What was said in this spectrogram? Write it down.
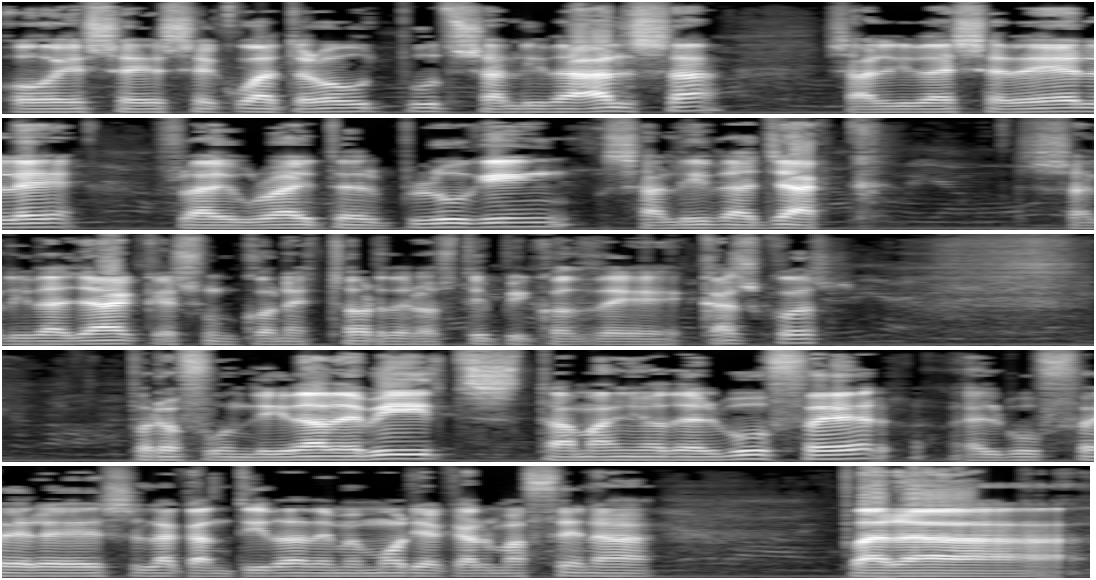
OSS4 output, salida ALSA, salida SDL, Flywriter plugin, salida jack. Salida jack es un conector de los típicos de cascos. Profundidad de bits, tamaño del buffer. El buffer es la cantidad de memoria que almacena para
